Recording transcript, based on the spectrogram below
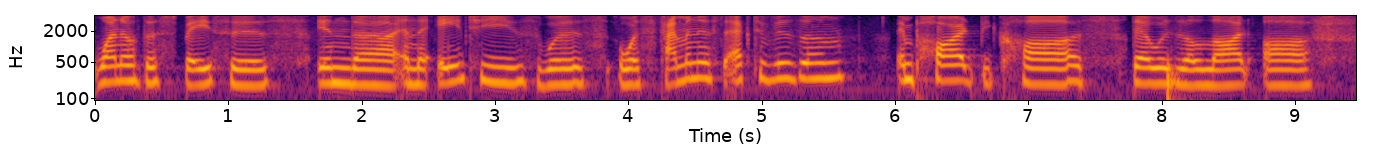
One of the spaces in the in the 80s was was feminist activism in part because there was a lot of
